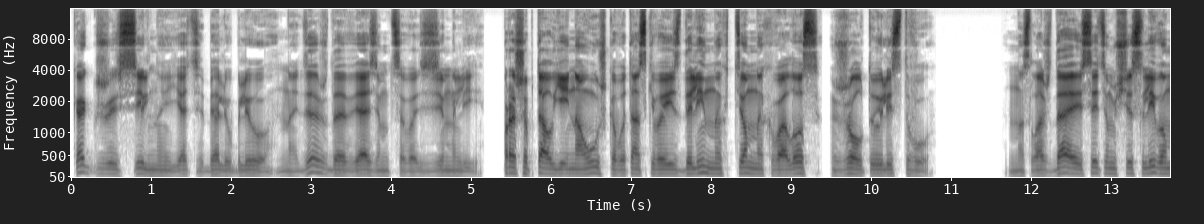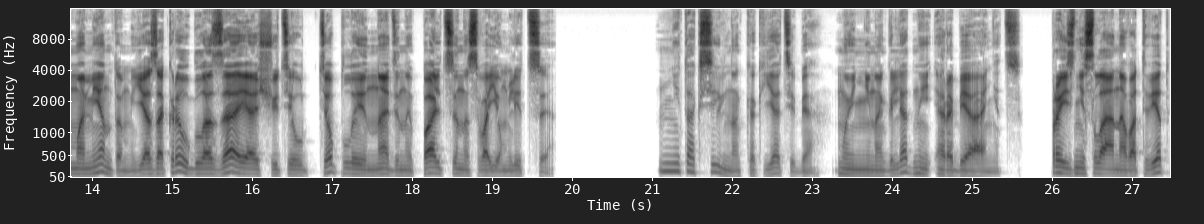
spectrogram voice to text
«Как же сильно я тебя люблю, Надежда Вяземцева с земли!» Прошептал ей на ушко, вытаскивая из длинных темных волос желтую листву. Наслаждаясь этим счастливым моментом, я закрыл глаза и ощутил теплые Надины пальцы на своем лице. «Не так сильно, как я тебя, мой ненаглядный арабианец», произнесла она в ответ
